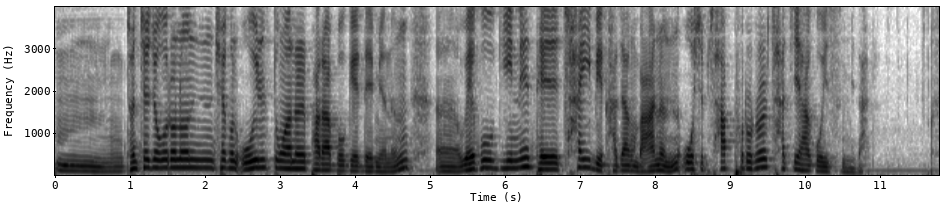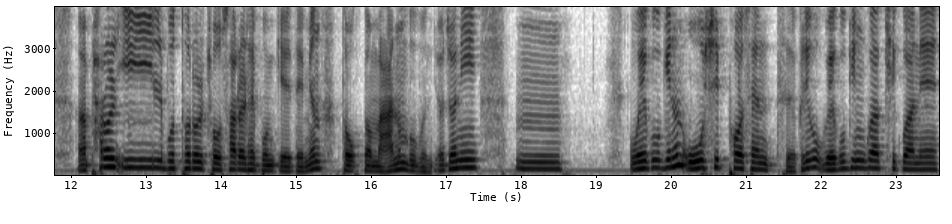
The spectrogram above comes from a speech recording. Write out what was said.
음, 전체적으로는 최근 5일 동안을 바라보게 되면은 어, 외국인의 대차입이 가장 많은 54%를 차지하고 있습니다. 8월 어, 2일부터를 조사를 해보게 되면 더욱더 많은 부분 여전히 음, 외국인은 50% 그리고 외국인과 기관의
